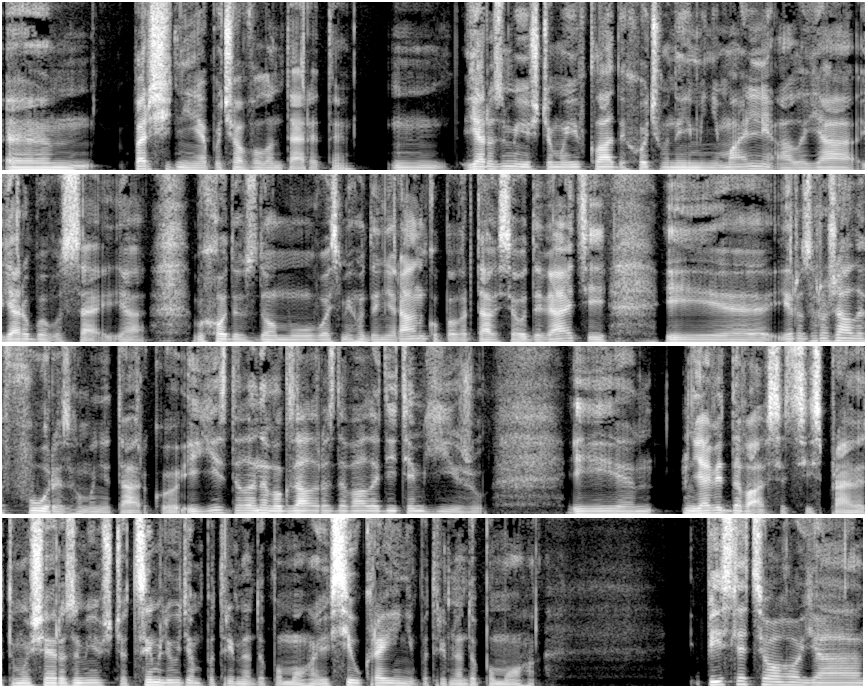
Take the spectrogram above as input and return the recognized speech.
Ем, Перші дні я почав волонтерити. Я розумію, що мої вклади, хоч вони і мінімальні, але я я робив усе. Я виходив з дому о 8 годині ранку, повертався о 9 і і розгружали фури з гуманітаркою, і їздили на вокзал, роздавали дітям їжу. І я віддавався цій справі, тому що я розумів, що цим людям потрібна допомога, і всій Україні потрібна допомога. Після цього я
